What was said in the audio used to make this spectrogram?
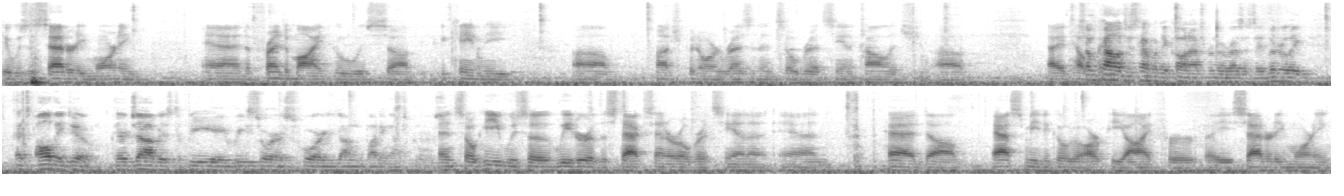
it was a Saturday morning, and a friend of mine who was uh, became the um, entrepreneur in residence over at Siena College. Uh, I had helped Some him. colleges have what they call an entrepreneur residence. They literally, that's all they do. Their job is to be a resource for young budding entrepreneurs. And so he was a leader of the Stack Center over at Siena and had um, asked me to go to RPI for a Saturday morning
